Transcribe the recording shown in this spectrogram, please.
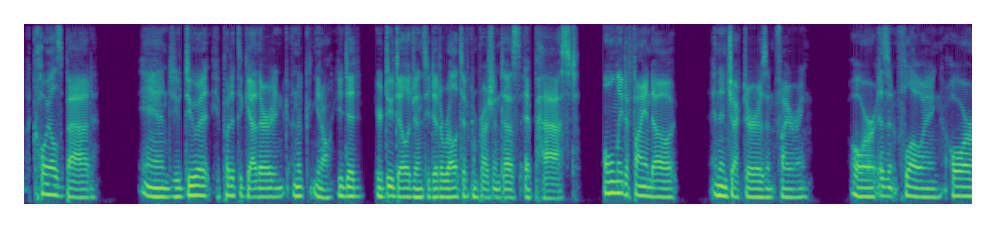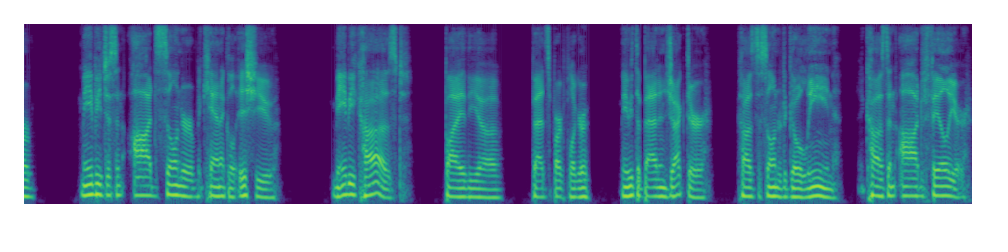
a coil's bad, and you do it, you put it together, and, you know, you did your due diligence, you did a relative compression test, it passed, only to find out an injector isn't firing or isn't flowing, or maybe just an odd cylinder mechanical issue, maybe caused by the uh, bad spark plug, or maybe the bad injector caused the cylinder to go lean. It caused an odd failure,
